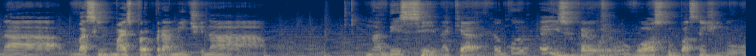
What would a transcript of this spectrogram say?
na, assim, mais propriamente na na DC, né? Que é, é isso, cara. Eu, eu gosto bastante do,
